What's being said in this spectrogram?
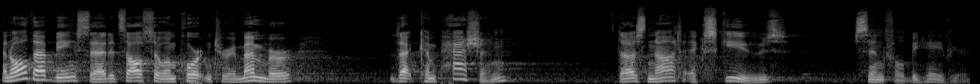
And all that being said, it's also important to remember that compassion does not excuse sinful behavior,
